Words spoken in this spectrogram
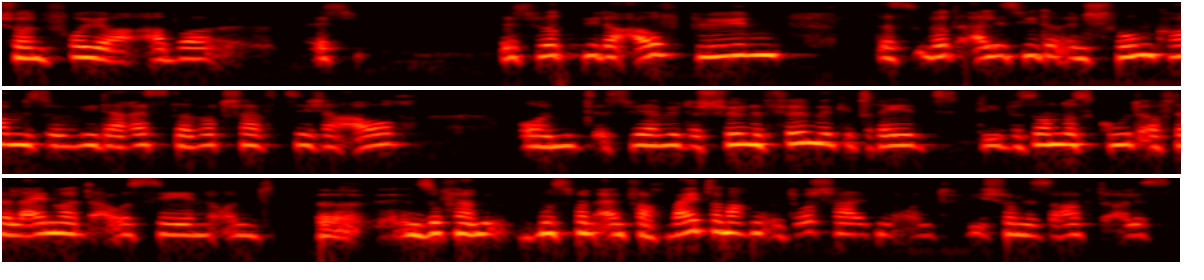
schon früher. Aber es, es wird wieder aufblühen. Das wird alles wieder in Schwung kommen, so wie der Rest der Wirtschaft sicher auch. Und es werden wieder schöne Filme gedreht, die besonders gut auf der Leinwand aussehen. Und äh, insofern muss man einfach weitermachen und durchhalten und wie schon gesagt, alles,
